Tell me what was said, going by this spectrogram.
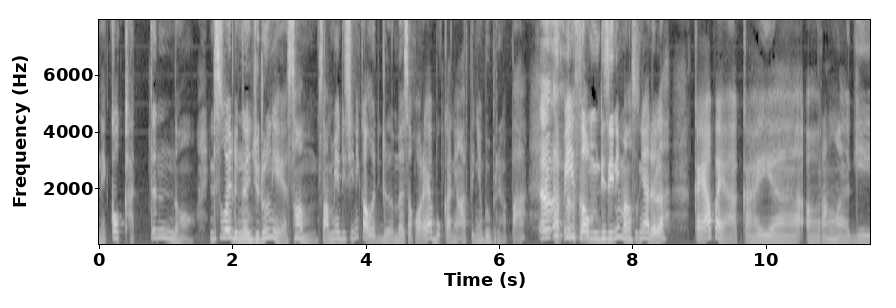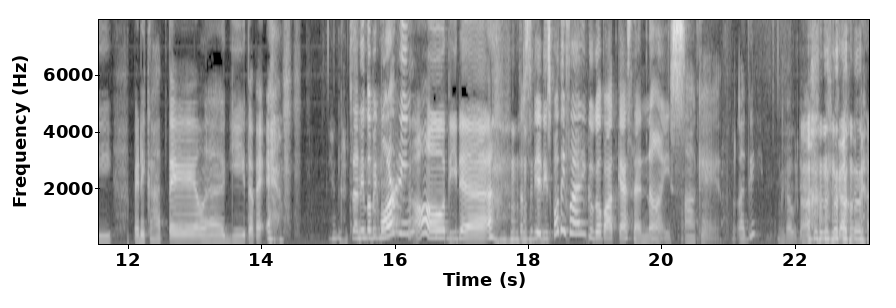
Neko Kat 은 no. Ini sesuai dengan judulnya ya, som. Somnya di sini kalau di dalam bahasa Korea bukan yang artinya beberapa, tapi som di sini maksudnya adalah kayak apa ya? Kayak orang lagi PDKT, lagi TTM. Ya? Trending Topic Morning Oh, tidak. tersedia di Spotify, Google Podcast, dan Noise. Oke, lagi? Enggak udah. Enggak udah.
